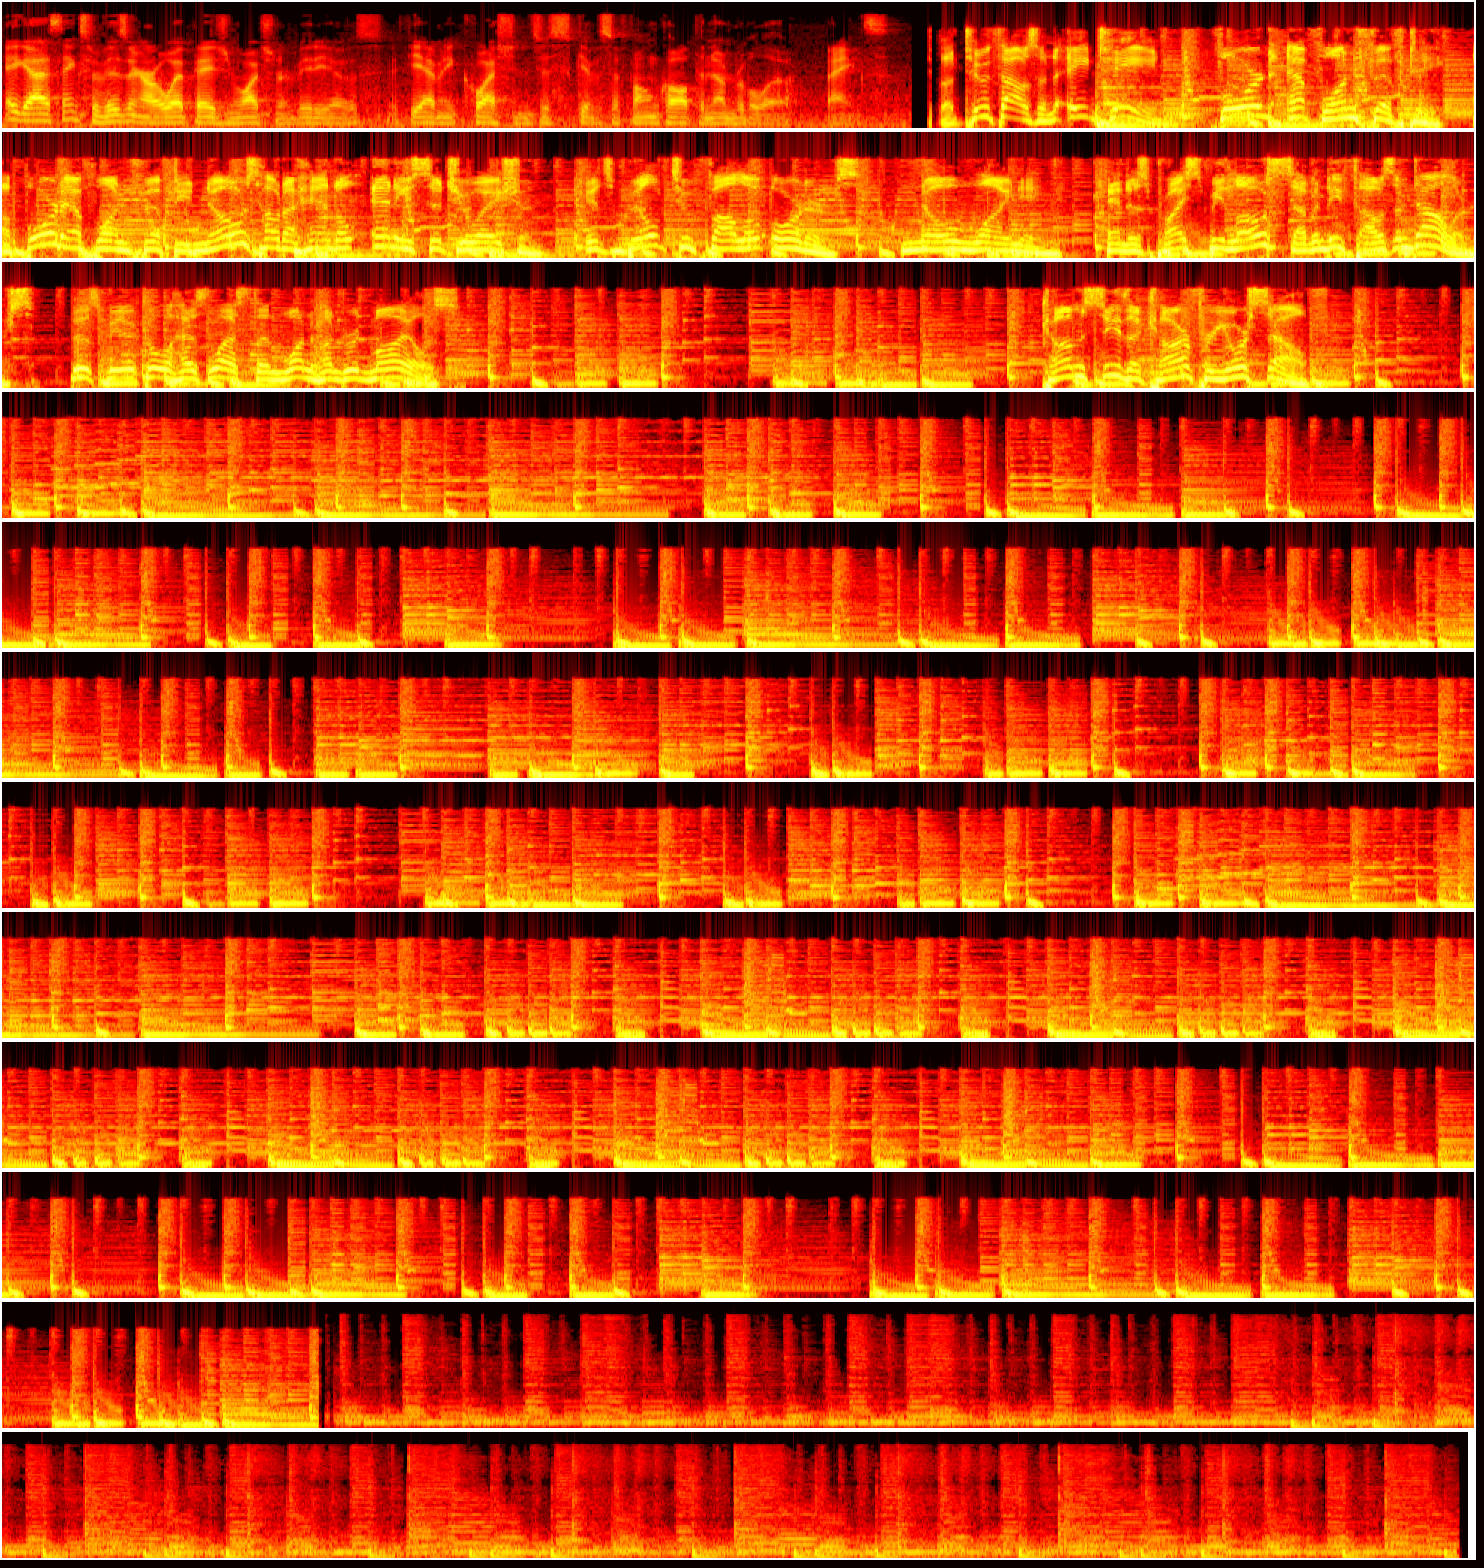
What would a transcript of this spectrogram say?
Hey guys, thanks for visiting our webpage and watching our videos. If you have any questions, just give us a phone call at the number below. Thanks. The 2018 Ford F-150. A Ford F-150 knows how to handle any situation. It's built to follow orders, no whining, and is priced below $70,000. This vehicle has less than 100 miles. Come see the car for yourself.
